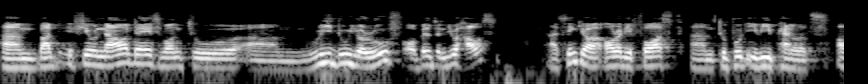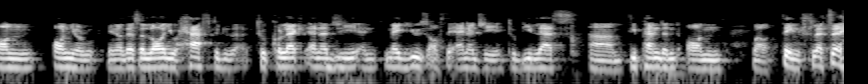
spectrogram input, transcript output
Um, but if you nowadays want to um, redo your roof or build a new house, I think you are already forced um, to put PV panels on on your roof. You know, there's a law you have to do that to collect energy and make use of the energy to be less um, dependent on well things. Let's say,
